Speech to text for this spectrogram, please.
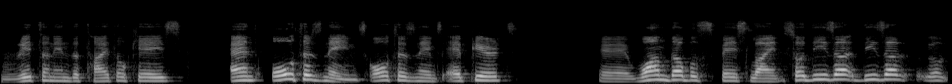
written in the title case, and authors' names. Authors' names appeared uh, one double space line. So these are these are you know,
